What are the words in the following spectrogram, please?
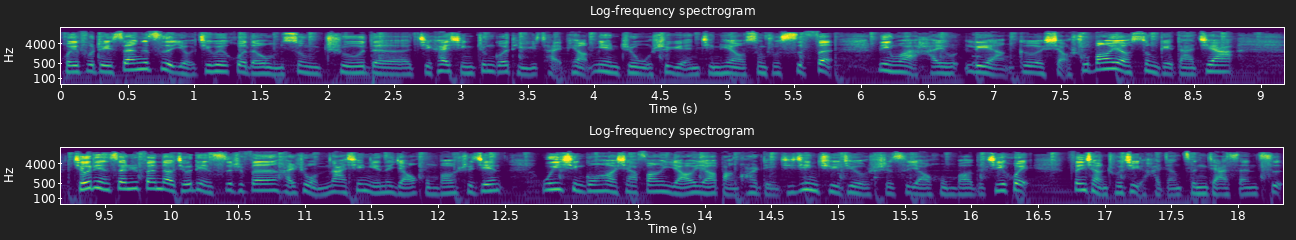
回复这三个字，有机会获得我们送出的即开型中国体育彩票，面值五十元，今天要送出四份，另外还有两个小书包要送给大家。九点三十分到九点四十分，还是我们那些年的摇红包时间。微信公号下方摇一摇板块，点击进去就有十次摇红包的机会，分享出去还将增加三次。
